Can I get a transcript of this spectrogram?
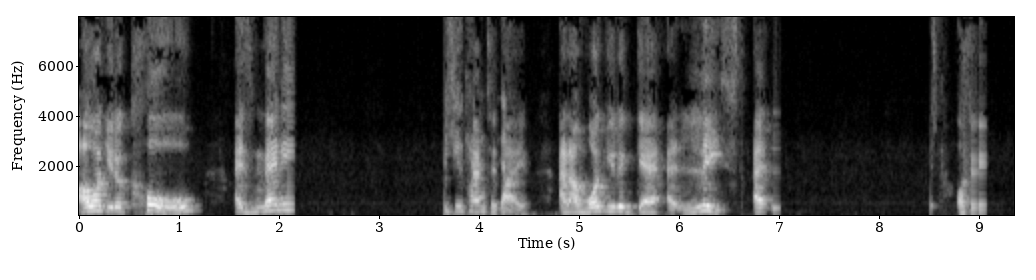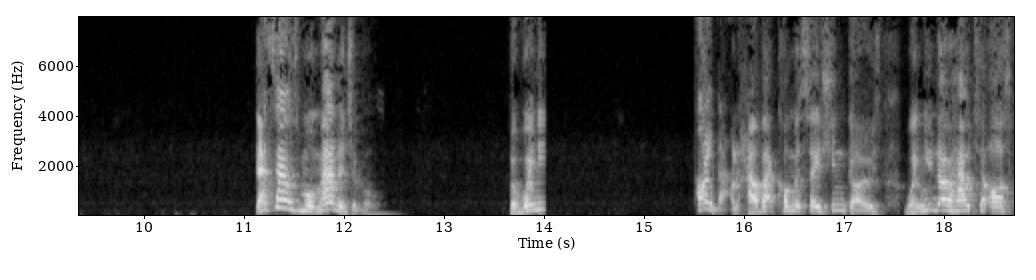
I want you to call as many As you can can today. And I want you to get at least at I think that sounds more manageable. But when you Find that. on how that conversation goes, when you know how to ask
